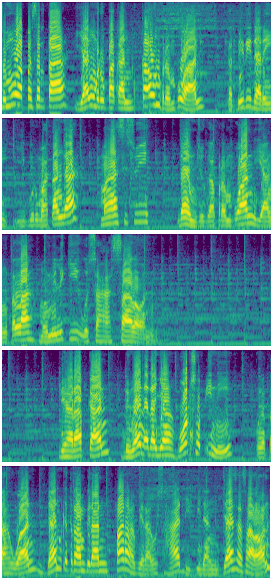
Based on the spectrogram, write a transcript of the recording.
Semua peserta yang merupakan kaum perempuan terdiri dari ibu rumah tangga, mahasiswi, dan juga perempuan yang telah memiliki usaha salon. Diharapkan dengan adanya workshop ini, pengetahuan dan keterampilan para wirausaha di bidang jasa salon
